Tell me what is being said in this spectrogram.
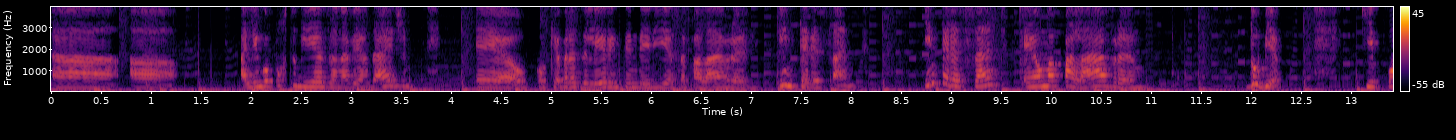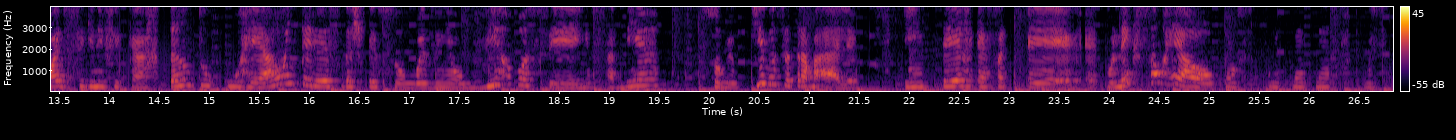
à, à, à, língua portuguesa, na verdade. É, qualquer brasileiro entenderia essa palavra interessante. Interessante é uma palavra dúbia, que pode significar tanto o real interesse das pessoas em ouvir você, em saber sobre o que você trabalha, em ter essa é, é, conexão real com os, com, com os,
